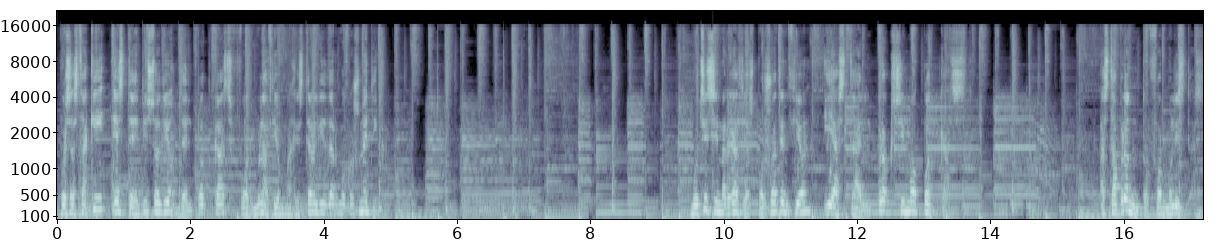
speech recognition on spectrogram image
Pues hasta aquí este episodio del podcast Formulación Magistral y Dermocosmética. Muchísimas gracias por su atención y hasta el próximo podcast. Hasta pronto, formulistas.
